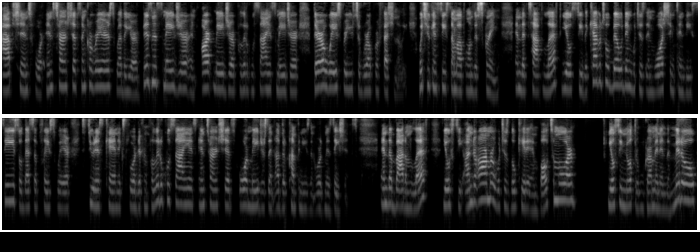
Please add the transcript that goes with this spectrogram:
options for internships and careers, whether you're a business major, an art major, political science major, there are ways for you to grow professionally, which you can see some of on the screen. In the top left, you'll see the Capitol building, which is in Washington, D.C. So that's a place where students can explore different political science, internships, or majors in other companies and organizations. In the bottom left, you'll see Under Armour, which is located in Baltimore. You'll see Northrop Grumman in the middle.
